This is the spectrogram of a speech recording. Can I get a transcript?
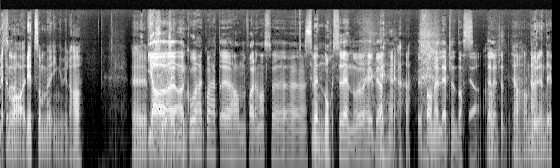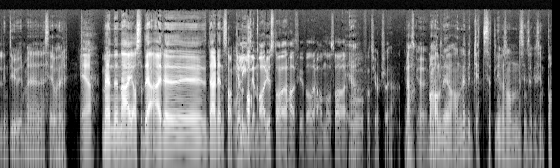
Mette-Marit, som ingen ville ha. Uh, for Ja, 20 år siden. hva, hva heter han faren hans? Uh, Svenno. Svenno Høiby, ja. Faen, det er legend, ass. Ja, det er han, legend. ja, han gjorde en del intervjuer med Se og Hør. Ja. Men eh, nei, altså det er, eh, det er den Og saken. lille Marius, da. har- Fy fader, han også har jo fått kjørt seg. Ja, men han, lever- han lever jetset-livet, så han syns jeg ikke synd på.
